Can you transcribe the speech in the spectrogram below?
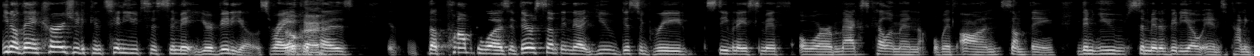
you know, they encourage you to continue to submit your videos, right? Okay. Because the prompt was if there's something that you disagreed Stephen A. Smith or Max Kellerman with on something, then you submit a video in to kind of,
